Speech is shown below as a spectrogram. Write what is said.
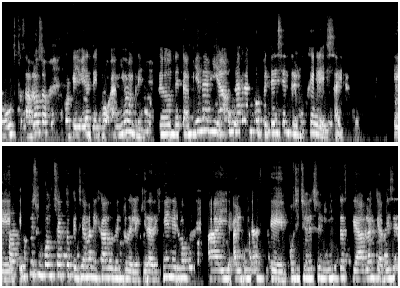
gusto, sabroso, porque yo ya tengo a mi hombre. Pero donde también había una gran competencia entre mujeres, eh, esto es un concepto que se ha manejado dentro de la equidad de género. Hay algunas eh, posiciones feministas que hablan que a veces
